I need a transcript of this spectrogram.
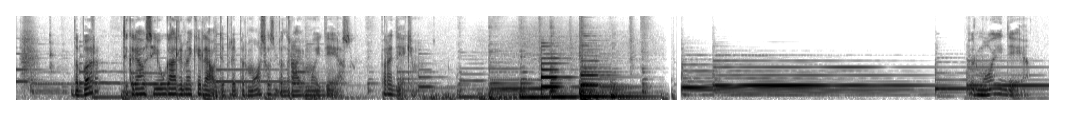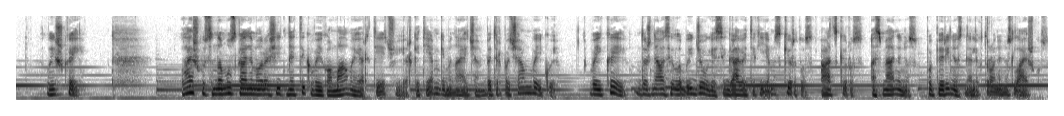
Dabar tikriausiai jau galime keliauti prie pirmosios bendravimo idėjos. Pradėkime. Pirmoji idėja. Laiškai. Laiškus į namus galima rašyti ne tik vaiko mamai ar tėčiui ar kitiem giminaičiam, bet ir pačiam vaikui. Vaikai dažniausiai labai džiaugiasi gavę tik jiems skirtus, atskirus, asmeninius, popierinius, neelektroninius laiškus.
